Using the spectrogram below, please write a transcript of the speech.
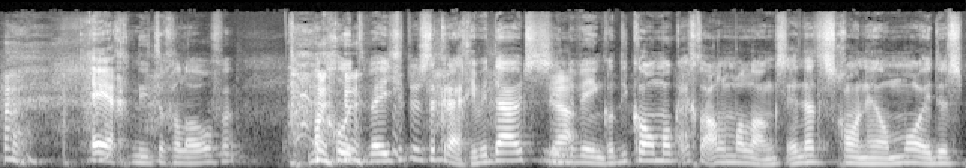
Echt niet te geloven. Maar goed, weet je, dus dan krijg je weer Duitsers Ja. in de winkel. Die komen ook echt allemaal langs. En dat is gewoon heel mooi. Dus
